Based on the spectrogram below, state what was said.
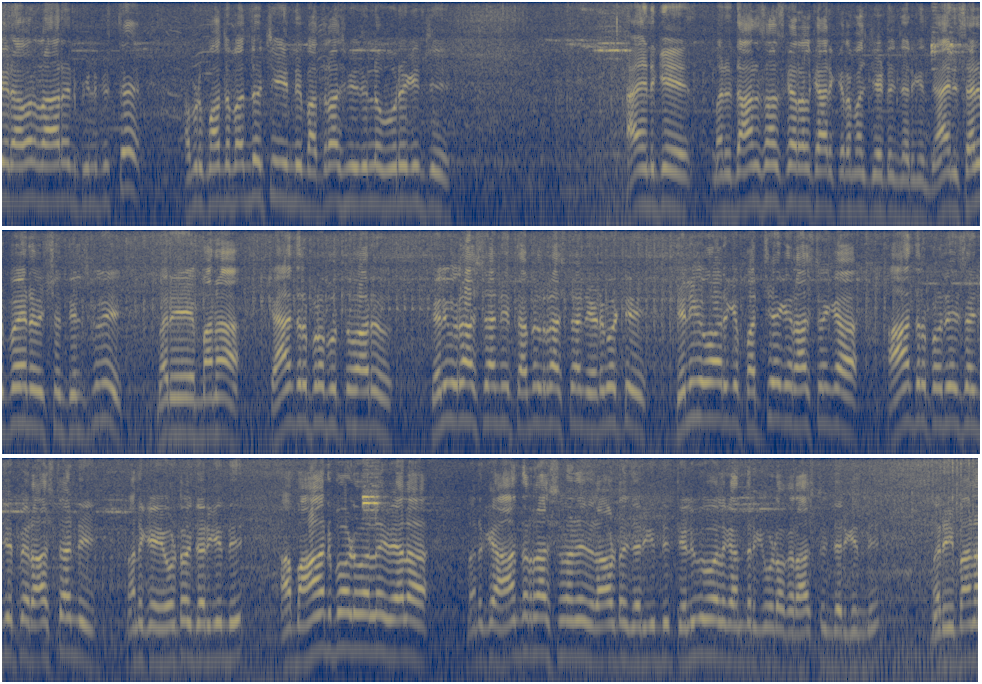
మీరు ఎవరు రారని పిలిపిస్తే అప్పుడు కొంతమంది వచ్చి ఇన్ని మద్రాసు వీధుల్లో ఊరేగించి ఆయనకి మరి దాన సంస్కారాల కార్యక్రమాలు చేయడం జరిగింది. ఆయన చనిపోయిన విషయం తెలుసుకుని మరి మన కేంద్ర ప్రభుత్వం వారు తెలుగు రాష్ట్రాన్ని తమిళ రాష్ట్రాన్ని ఎడగొట్టి తెలుగు వారికి ప్రత్యేక రాష్ట్రంగా ఆంధ్రప్రదేశ్ అని చెప్పే రాష్ట్రాన్ని మనకి ఇవ్వటం జరిగింది. ఆ మహానుభావుడు వల్ల ఈవేళ మనకి ఆంధ్ర రాష్ట్రం అనేది రావడం జరిగింది. తెలుగు వాళ్ళకి అందరికీ కూడా ఒక రాష్ట్రం జరిగింది. మరి మన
